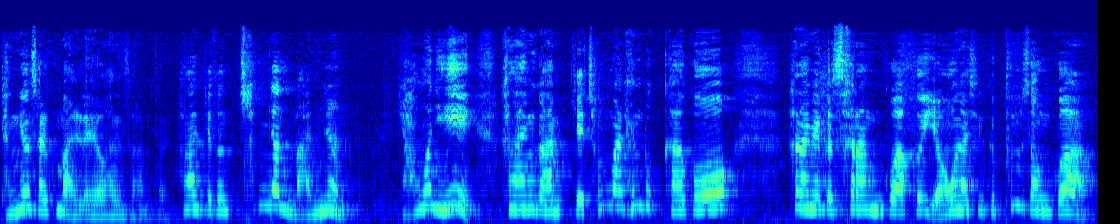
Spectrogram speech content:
100년 살고 말래요 하는 사람들. 하나님께서는 천년, 만년 영원히 하나님과 함께 정말 행복하고 하나님의 그 사랑과 그 영원하신 그 품성과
